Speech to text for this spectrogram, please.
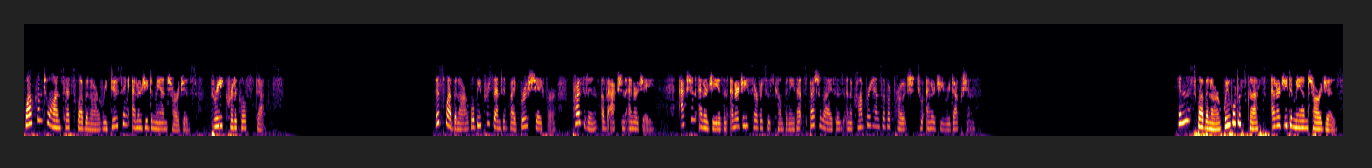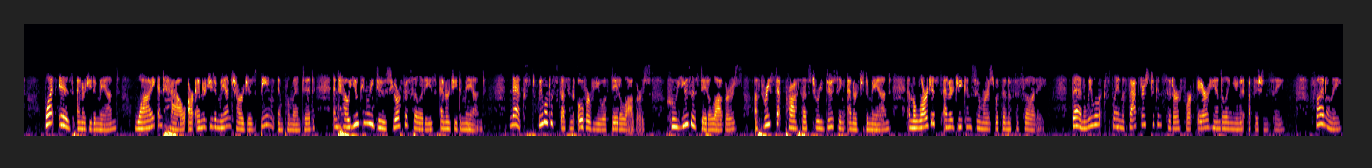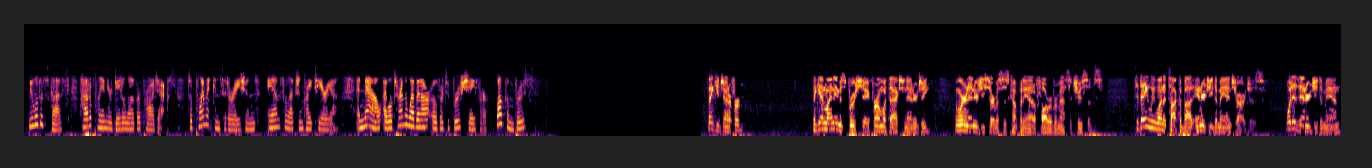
Welcome to ONSET's webinar, Reducing Energy Demand Charges, Three Critical Steps. This webinar will be presented by Bruce Schaefer, President of Action Energy. Action Energy is an energy services company that specializes in a comprehensive approach to energy reduction. In this webinar, we will discuss energy demand charges, what is energy demand? Why and how are energy demand charges being implemented? And how you can reduce your facility's energy demand. Next, we will discuss an overview of data loggers, who uses data loggers, a three-step process to reducing energy demand, and the largest energy consumers within a facility. Then we will explain the factors to consider for air handling unit efficiency. Finally, we will discuss how to plan your data logger projects, deployment considerations, and selection criteria. And now I will turn the webinar over to Bruce Schaefer. Welcome, Bruce. Thank you, Jennifer. Again, my name is Bruce Schaefer. I'm with Action Energy, and we're an energy services company out of Fall River, Massachusetts. Today we want to talk about energy demand charges. What is energy demand?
